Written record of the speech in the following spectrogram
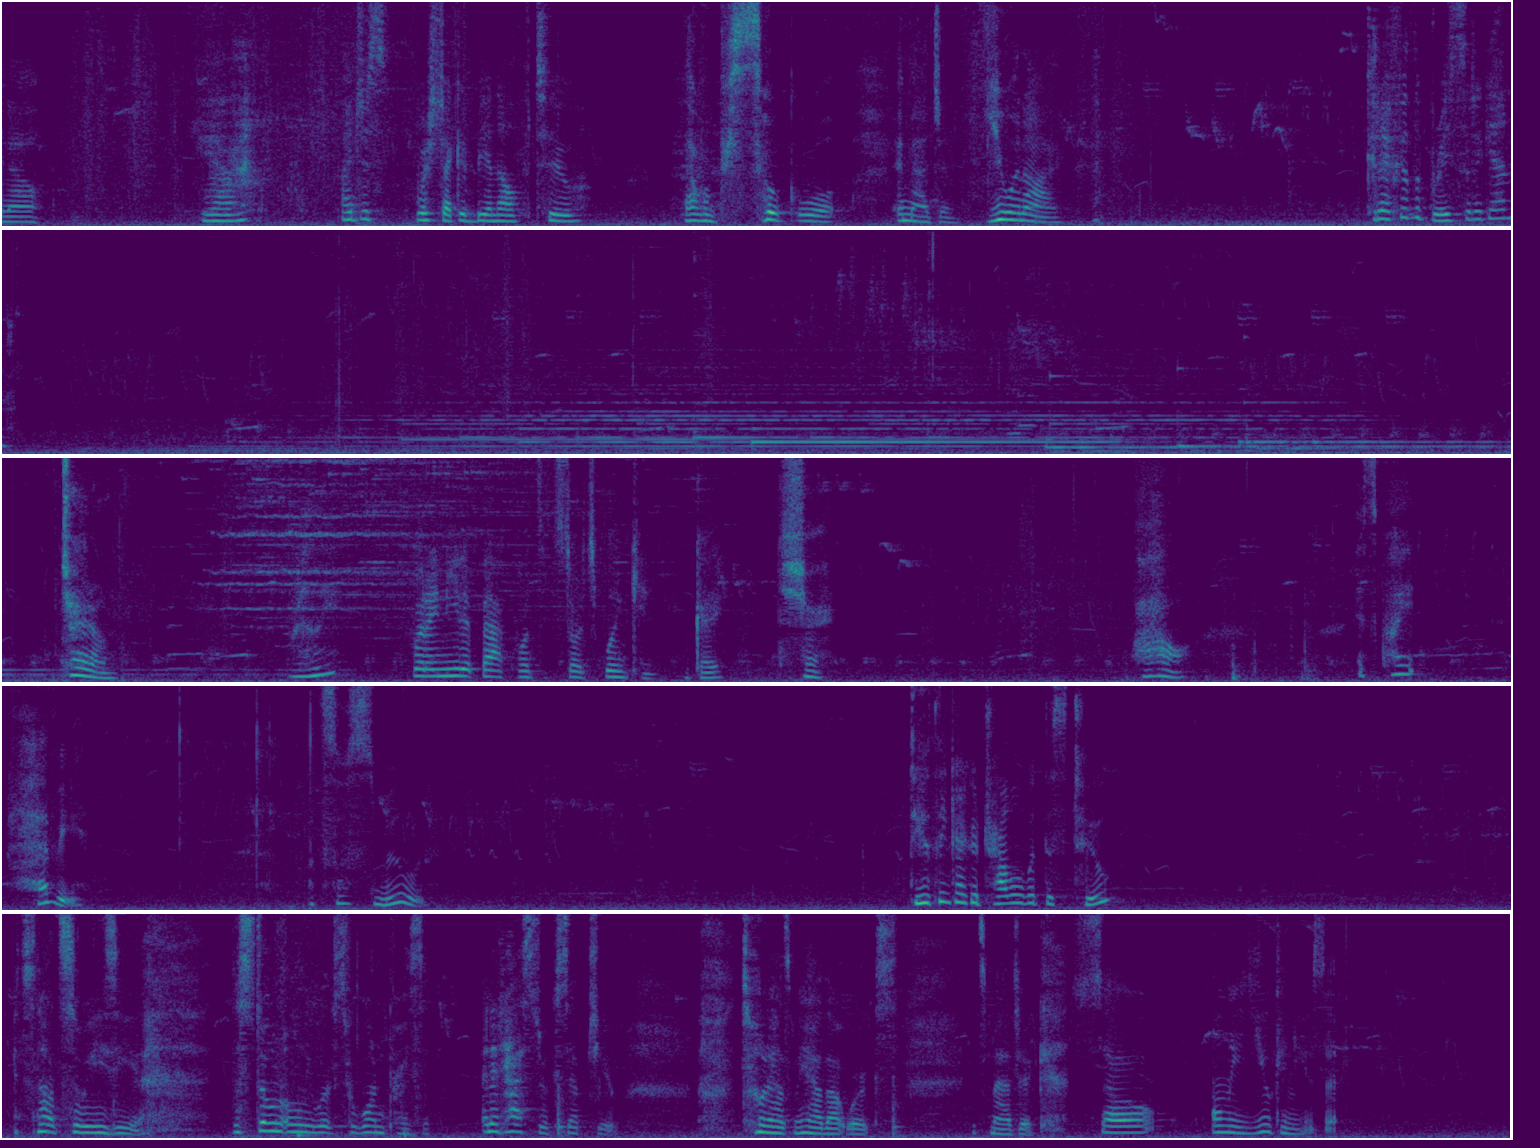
You know, Yeah. I just wished I could be an elf too. that would be so cool. Imagine, you and I. Could I feel the bracelet again? Try it on. Really? But I need it back once it starts blinking, okay? Sure. Wow. It's quite heavy. But so smooth. Do you think I could travel with this too? It's not so easy. The stone only works for one person, and it has to accept you. Don't ask me how that works. It's magic. So, only you can use it.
